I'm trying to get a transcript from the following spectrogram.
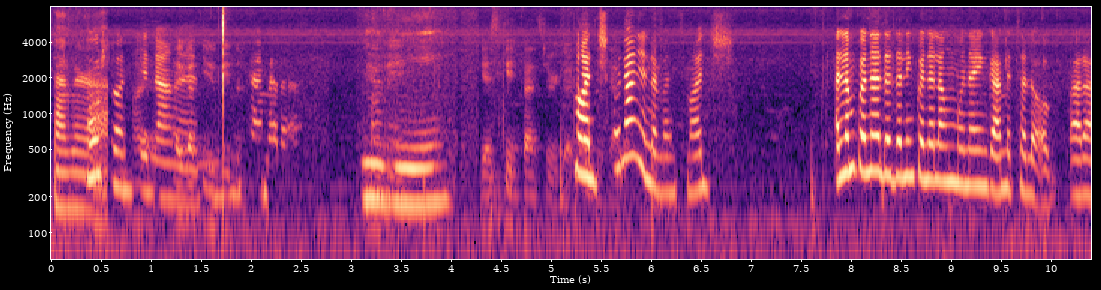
Camera. Motion, I- I kailangan. got UV na. Camera. UV. yes, skin cancer guys. Smudge. Nyo naman, smudge. Alam ko na, dadaling ko na lang muna yung gamit sa loob para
